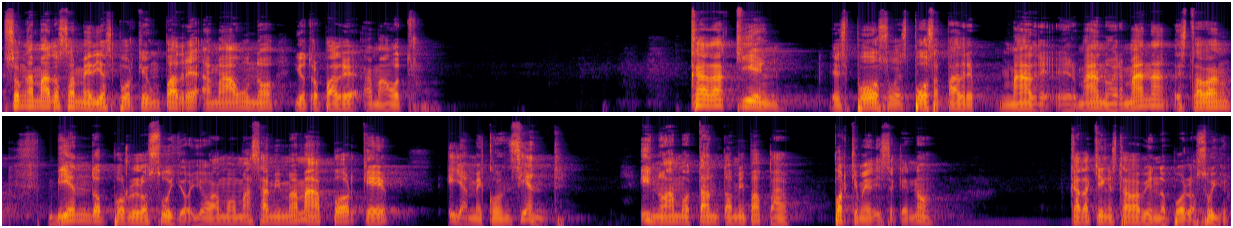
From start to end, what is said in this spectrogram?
son amados a medias porque un padre ama a uno y otro padre ama a otro. Cada quien, esposo, esposa, padre, madre, hermano, hermana, estaban viendo por lo suyo. Yo amo más a mi mamá porque ella me consiente. Y no amo tanto a mi papá porque me dice que no. Cada quien estaba viendo por lo suyo.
